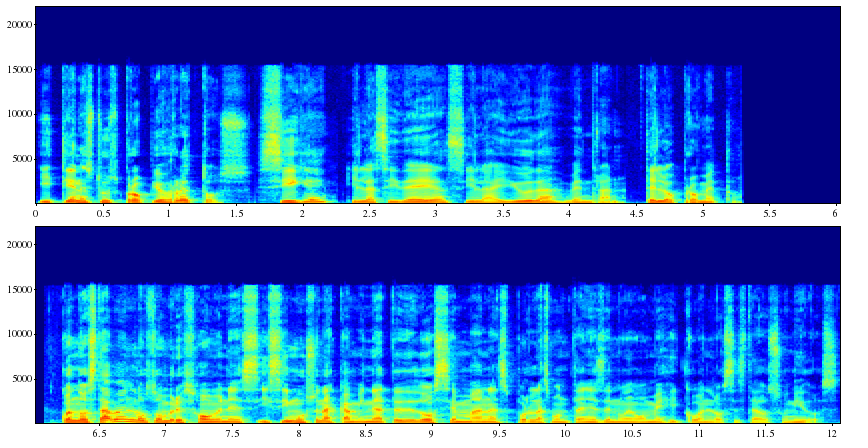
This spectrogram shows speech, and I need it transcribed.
y tienes tus propios retos. Sigue y las ideas y la ayuda vendrán. Te lo prometo. Cuando estaba en Los Hombres Jóvenes, hicimos una caminata de dos semanas por las montañas de Nuevo México en los Estados Unidos.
